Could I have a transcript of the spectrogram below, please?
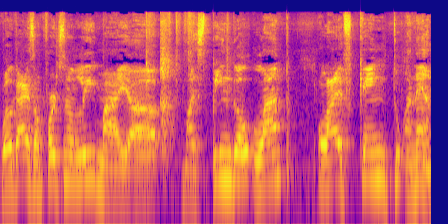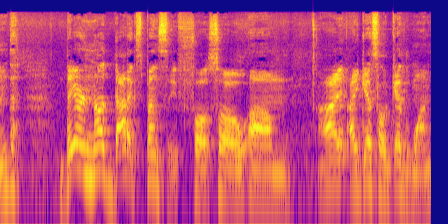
Well guys, unfortunately my, uh, my spindle lamp life came to an end. They are not that expensive, so um, I, I, guess I'll get one.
